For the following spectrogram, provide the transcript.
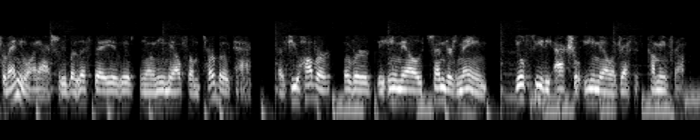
from anyone actually, but let's say it was, you know, an email from TurboTax. If you hover over the email sender's name, you'll see the actual email address it's coming from.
